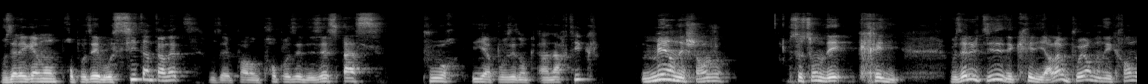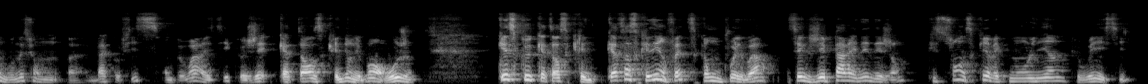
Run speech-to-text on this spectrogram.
Vous allez également proposer vos sites internet. Vous allez pouvoir donc proposer des espaces pour y apposer donc un article. Mais en échange, ce sont des crédits. Vous allez utiliser des crédits. Alors là, vous pouvez voir mon écran. Donc on est sur mon euh, back office. On peut voir ici que j'ai 14 crédits. On les voit en rouge. Qu'est-ce que 14 crédits 14 crédits, en fait, comme vous pouvez le voir, c'est que j'ai parrainé des gens qui se sont inscrits avec mon lien que vous voyez ici.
